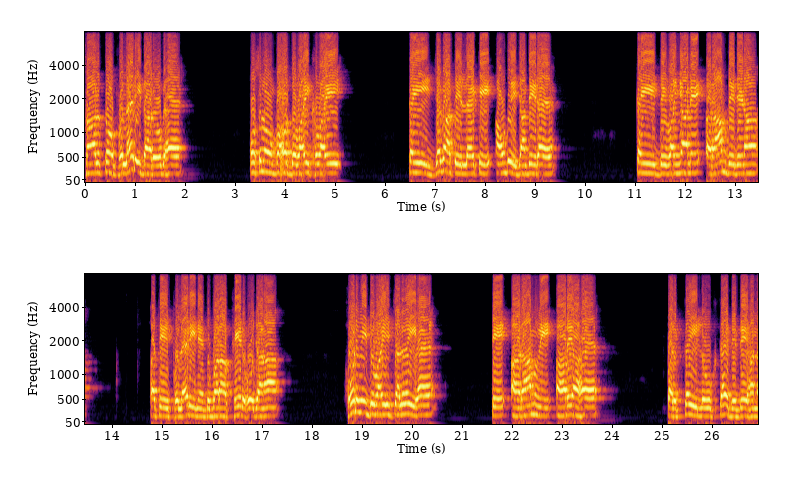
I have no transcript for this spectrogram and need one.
ਸਾਲ ਤੋਂ ਫੁਲੈਰੀ ਦਾ ਰੋਗ ਹੈ। ਉਸ ਨੂੰ ਬਹੁਤ ਦਵਾਈ ਖਵਾਈ। ਕਈ ਜਗ੍ਹਾ ਤੇ ਲੈ ਕੇ ਆਉਂਦੇ ਜਾਂਦੇ ਰਹੇ। ਕਈ ਦਵਾਈਆਂ ਨੇ ਆਰਾਮ ਦੇ ਦੇਣਾ ਅਤੇ ਫੁਲੈਰੀ ਨੇ ਦੁਬਾਰਾ ਫੇਰ ਹੋ ਜਾਣਾ। ਹੁਣ ਵੀ ਦਵਾਈ ਚੱਲ ਰਹੀ ਹੈ ਤੇ ਆਰਾਮ ਵੀ ਆ ਰਿਹਾ ਹੈ। ਪਰ ਕਈ ਲੋਕ ਕਹਿ ਦਿੰਦੇ ਹਨ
